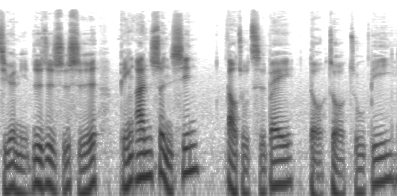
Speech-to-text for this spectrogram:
祈愿你日日时时平安顺心，道主慈悲，多做主逼。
